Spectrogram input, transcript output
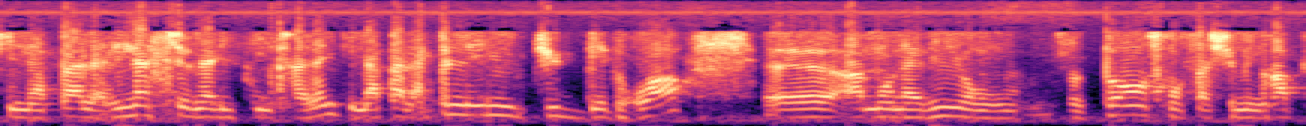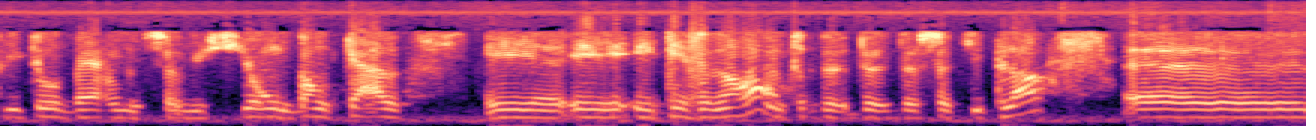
qui n'a pas la nationalité israélienne, qui n'a pas la plénitude des droits. Euh, à mon avis, on, je pense qu'on s'acheminera plutôt vers une solution bancale et, déshonorante de ce type-là. Euh,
